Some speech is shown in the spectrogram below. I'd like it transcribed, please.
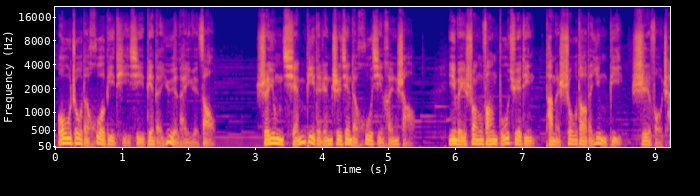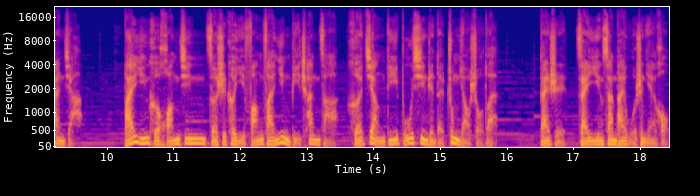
欧洲的货币体系变得越来越糟。使用钱币的人之间的互信很少，因为双方不确定他们收到的硬币是否掺假。白银和黄金则是可以防范硬币掺杂和降低不信任的重要手段。但是在一三百五十年后，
